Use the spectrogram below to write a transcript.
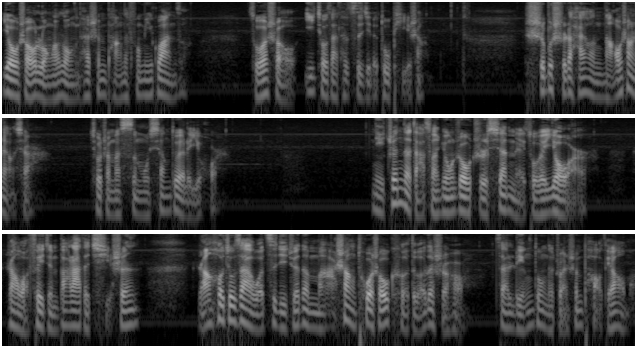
右手拢了拢他身旁的蜂蜜罐子，左手依旧在他自己的肚皮上，时不时的还要挠上两下，就这么四目相对了一会儿。你真的打算用肉质鲜美作为诱饵？让我费劲巴拉的起身，然后就在我自己觉得马上唾手可得的时候，再灵动的转身跑掉吗？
